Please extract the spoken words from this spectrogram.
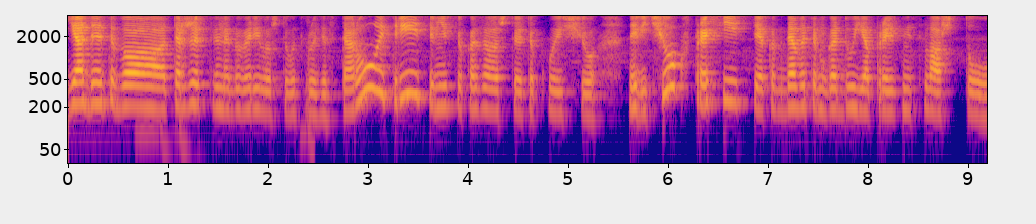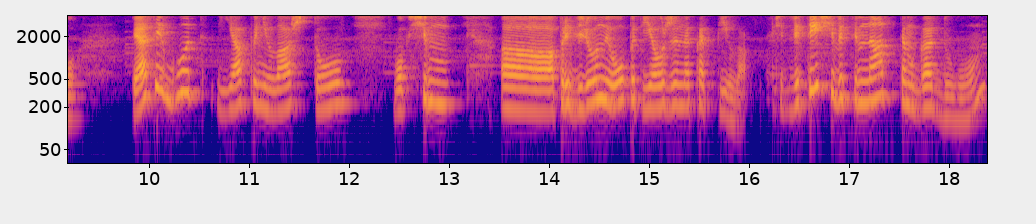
Я до этого торжественно говорила, что вот вроде второй, третий, мне все казалось, что я такой еще новичок в профессии. А когда в этом году я произнесла, что пятый год, я поняла, что, в общем, а, определенный опыт я уже накопила. В 2018 году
